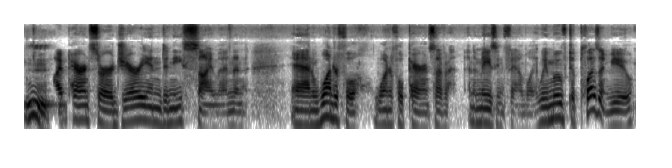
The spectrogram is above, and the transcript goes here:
Mm. My parents are Jerry and Denise Simon, and and wonderful, wonderful parents. I have an amazing family. We moved to Pleasant View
